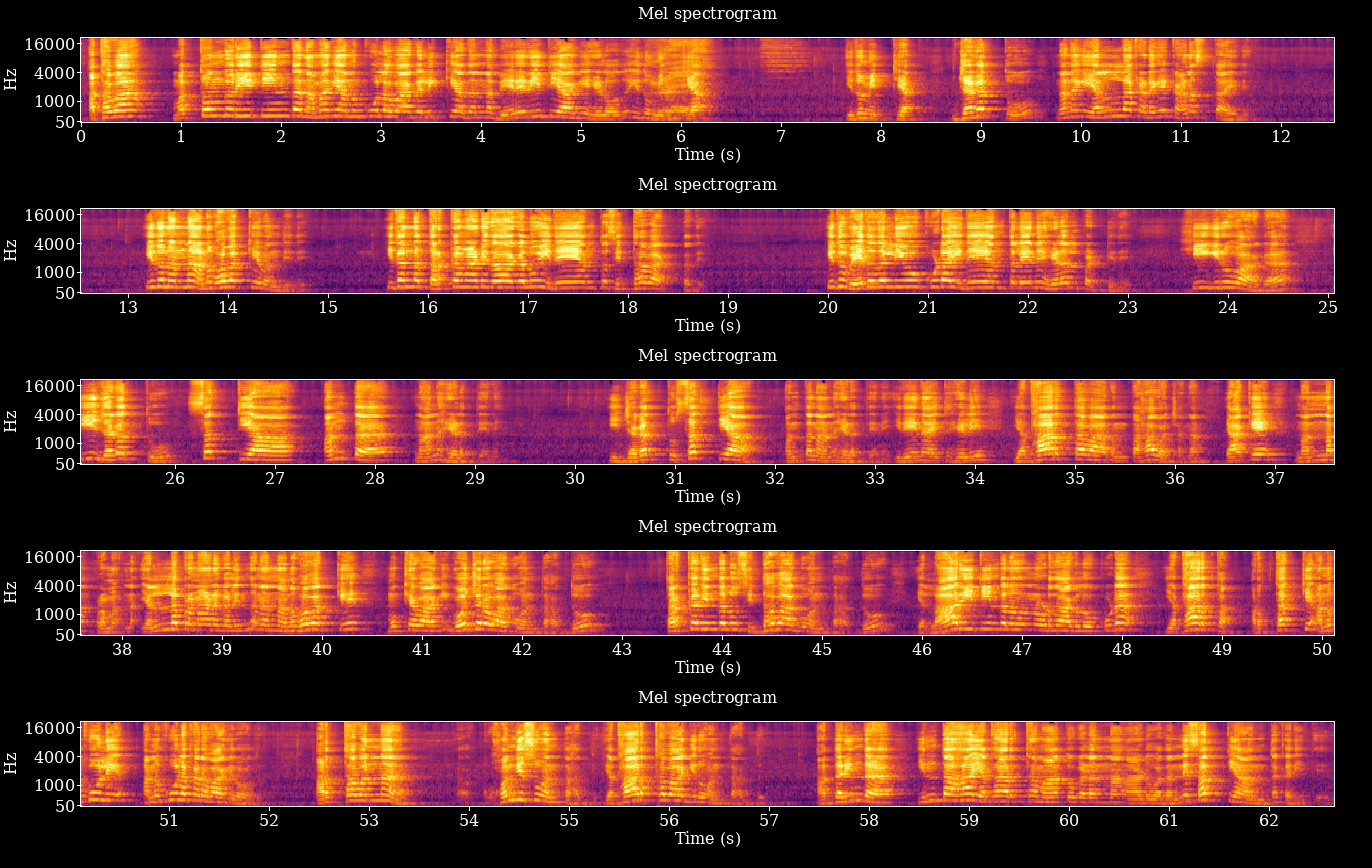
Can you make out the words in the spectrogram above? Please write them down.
ಅಥವಾ ಮತ್ತೊಂದು ರೀತಿಯಿಂದ ನಮಗೆ ಅನುಕೂಲವಾಗಲಿಕ್ಕೆ ಅದನ್ನು ಬೇರೆ ರೀತಿಯಾಗಿ ಹೇಳೋದು ಇದು ಮಿಥ್ಯ. ಇದು ಮಿಥ್ಯ. ಜಗತ್ತು ನನಗೆ ಎಲ್ಲ ಕಡೆಗೆ ಕಾಣಿಸ್ತಾ ಇದೆ. ಇದು ನನ್ನ ಅನುಭವಕ್ಕೆ ಬಂದಿದೆ. ಇದನ್ನು ತರ್ಕ ಮಾಡಿದಾಗಲೂ ಇದೆ ಅಂತ ಸಿದ್ಧವಾಗ್ತದೆ. ಇದು ವೇದದಲ್ಲಿಯೂ ಕೂಡ ಇದೆ ಅಂತಲೇ ಹೇಳಲ್ಪಟ್ಟಿದೆ. ಹೀಗಿರುವಾಗ ಈ ಜಗತ್ತು ಸತ್ಯ ಅಂತ ನಾನು ಹೇಳುತ್ತೇನೆ. ಈ ಜಗತ್ತು ಸತ್ಯ ಅಂತ ನಾನು ಹೇಳುತ್ತೇನೆ. ಇದೇನಾಯಿತು ಹೇಳಿ? ಯಥಾರ್ಥವಾದಂತಹ ವಚನ. ಯಾಕೆ? ನನ್ನ ಪ್ರಮ ಎಲ್ಲ ಪ್ರಮಾಣಗಳಿಂದ ನನ್ನ ಅನುಭವಕ್ಕೆ ಮುಖ್ಯವಾಗಿ ಗೋಚರವಾಗುವಂತಹದ್ದು ತರ್ಕದಿಂದಲೂ ಸಿದ್ಧವಾಗುವಂತಹದ್ದು ಎಲ್ಲ ರೀತಿಯಿಂದಲೂ ನೋಡಿದಾಗಲೂ ಕೂಡ ಯಥಾರ್ಥ, ಅರ್ಥಕ್ಕೆ ಅನುಕೂಲಿ, ಅನುಕೂಲಕರವಾಗಿರೋದು. ಅರ್ಥವನ್ನು ಹೊಂದಿಸುವಂತಹದ್ದು, ಯಥಾರ್ಥವಾಗಿರುವಂತಹದ್ದು. ಆದ್ದರಿಂದ ಇಂತಹ ಯಥಾರ್ಥ ಮಾತುಗಳನ್ನು ಆಡುವುದನ್ನೇ ಸತ್ಯ ಅಂತ ಕರೀತೇವೆ.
